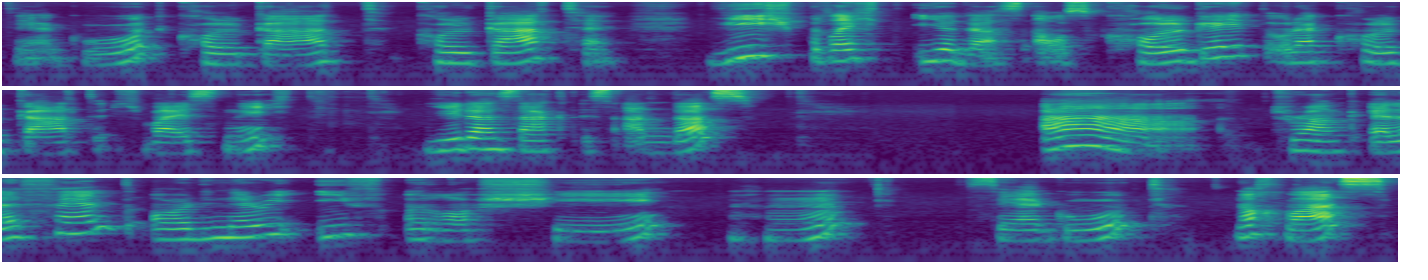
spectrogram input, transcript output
sehr gut. Colgate, Colgate. Wie sprecht ihr das aus? Colgate oder Colgate? Ich weiß nicht. Jeder sagt es anders. Ah, Drunk Elephant, Ordinary Eve Rocher. Mhm. Sehr gut. Noch was?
